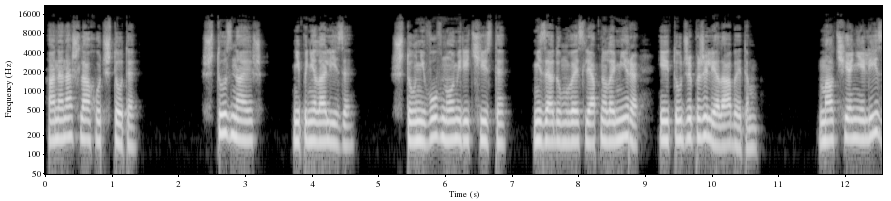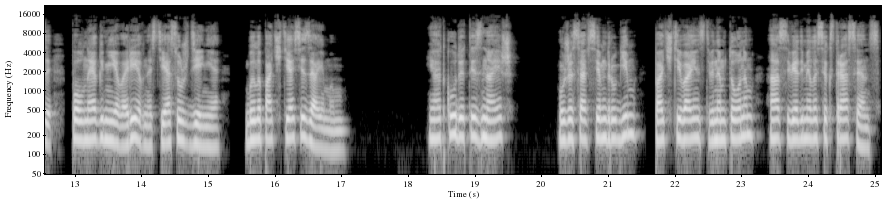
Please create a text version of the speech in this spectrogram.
Она нашла хоть что-то». «Что знаешь?» – не поняла Лиза. «Что у него в номере чисто не задумываясь, ляпнула Мира и тут же пожалела об этом. Молчание Лизы, полное гнева, ревности и осуждения, было почти осязаемым. «И откуда ты знаешь?» Уже совсем другим, почти воинственным тоном осведомилась экстрасенс.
